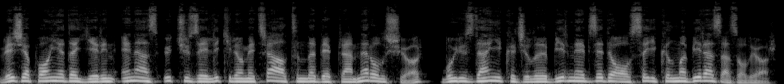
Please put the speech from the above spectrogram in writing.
Ve Japonya'da yerin en az 350 kilometre altında depremler oluşuyor, bu yüzden yıkıcılığı bir nebze de olsa yıkılma biraz az oluyor.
